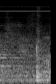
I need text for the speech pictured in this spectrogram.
National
